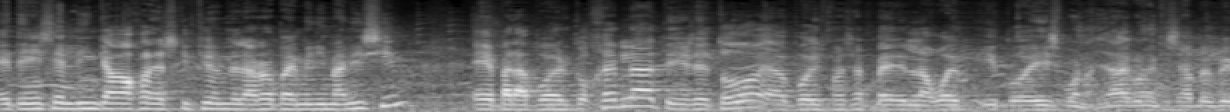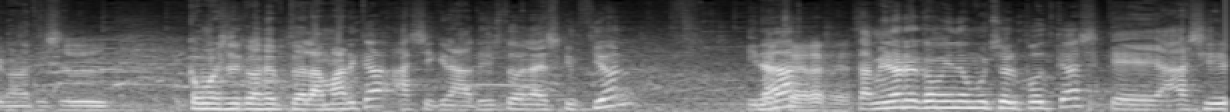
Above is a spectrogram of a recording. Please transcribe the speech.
eh, tenéis el link abajo en la descripción de la ropa de Minimalism eh, para poder cogerla, tenéis de todo, ya podéis pasar en la web y podéis, bueno, ya conocéis a Pepe, conocéis el, cómo es el concepto de la marca, así que nada, tenéis todo en la descripción. Y Muchas nada, gracias. también os recomiendo mucho el podcast, que así,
